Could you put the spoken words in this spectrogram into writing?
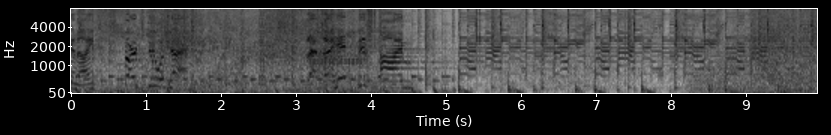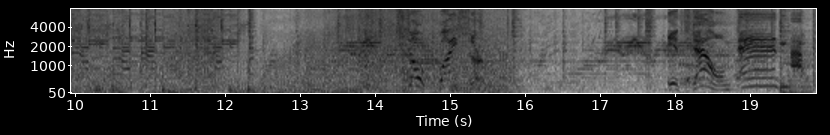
Dragonite starts to attack. That's a hit this time. Soaked by Surf. It's down and out.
